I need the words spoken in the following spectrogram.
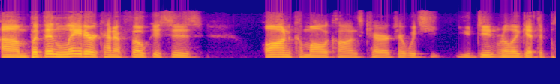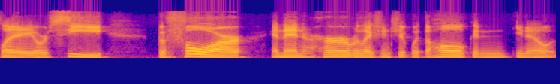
Um, but then later kind of focuses on Kamala Khan's character, which you didn't really get to play or see before, and then her relationship with the Hulk, and you know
